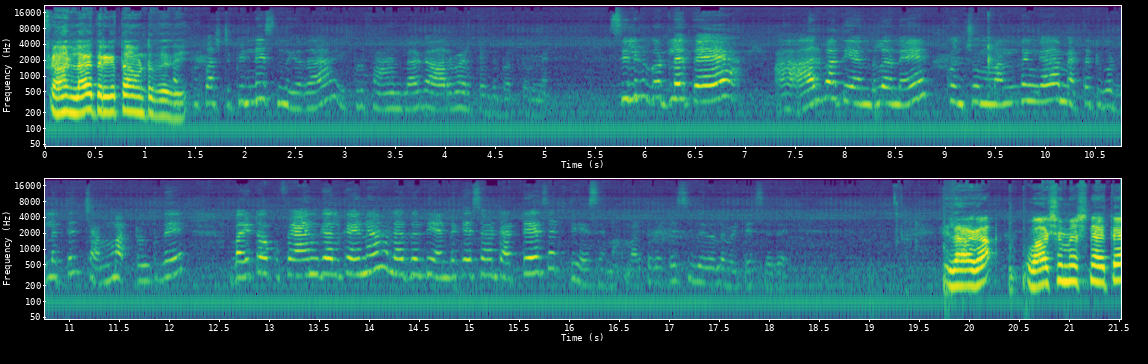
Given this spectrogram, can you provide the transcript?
ఫ్యాన్ లాగా తిరుగుతూ ఉంటుంది అది. ఫస్ట్ పిండేస్తుంది కదా ఇప్పుడు ఫ్యాన్ లాగా ఆరబెడుతుంది బట్టల్ని సిల్క్ గుడ్లు అయితే ఆరిపోతాయి అందులోనే కొంచెం మందంగా మెత్తటి గుడ్లు అయితే చెమ్మ అట్టుంటుంది. బయట ఒక ఫ్యాన్ గలకైనా లేదంటే ఎండకేసామంటే అట్టేసి అట్టు తీసేమా మడత పెట్టేసి బీరులో పెట్టేసేదే. ఇలాగా వాషింగ్ మెషిన్ అయితే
